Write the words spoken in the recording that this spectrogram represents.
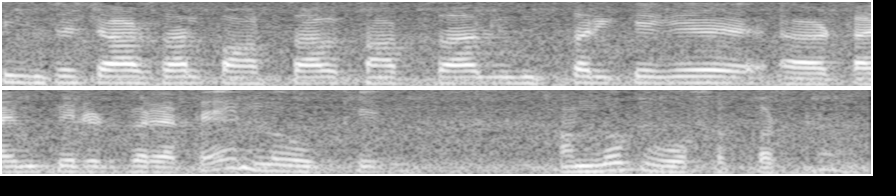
तीन से चार साल पाँच साल सात साल इस तरीके के टाइम पीरियड पे रहते हैं इन लोगों की हम लोग वो सब करते हैं।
